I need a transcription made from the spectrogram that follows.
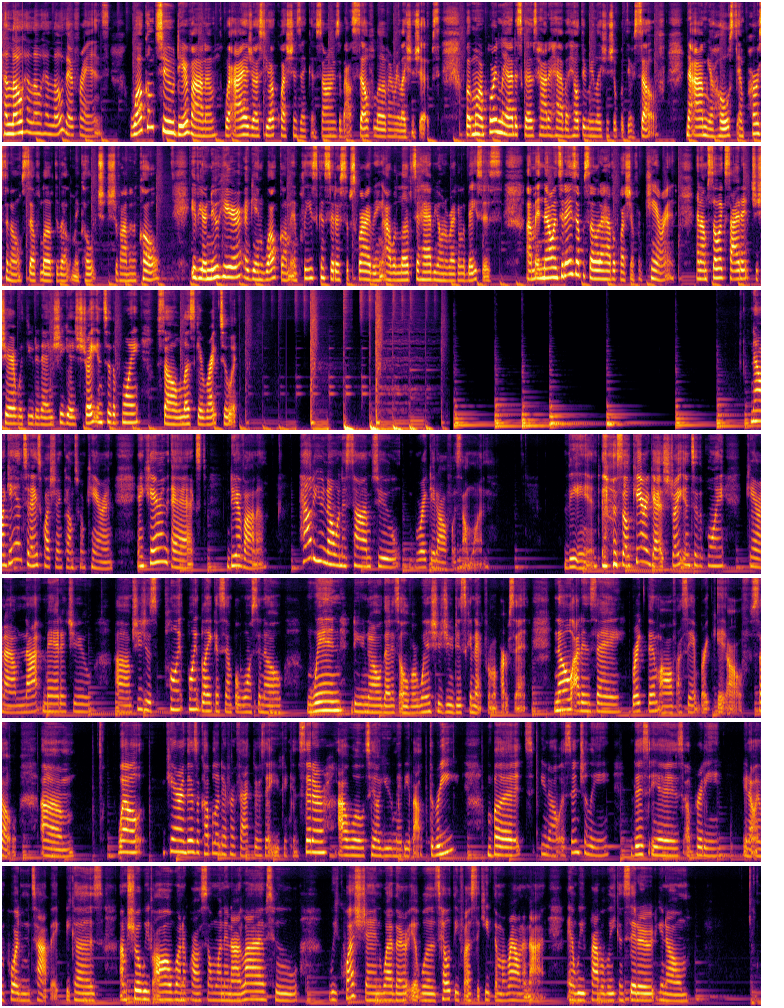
Hello, hello, hello there, friends. Welcome to Dear Vana, where I address your questions and concerns about self love and relationships. But more importantly, I discuss how to have a healthy relationship with yourself. Now, I'm your host and personal self love development coach, Shavana Nicole. If you're new here, again, welcome and please consider subscribing. I would love to have you on a regular basis. Um, and now, in today's episode, I have a question from Karen, and I'm so excited to share it with you today. She gets straight into the point, so let's get right to it. Now, again, today's question comes from Karen, and Karen asked, Dear Vana, how do you know when it's time to break it off with someone? The end. so, Karen got straight into the point. Karen, I am not mad at you. Um, she just point, point blank and simple wants to know when do you know that it's over? When should you disconnect from a person? No, I didn't say break them off. I said break it off. So, um, well, Karen, there's a couple of different factors that you can consider. I will tell you maybe about three, but you know, essentially, this is a pretty you know, important topic because I'm sure we've all run across someone in our lives who we question whether it was healthy for us to keep them around or not. And we probably considered, you know,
